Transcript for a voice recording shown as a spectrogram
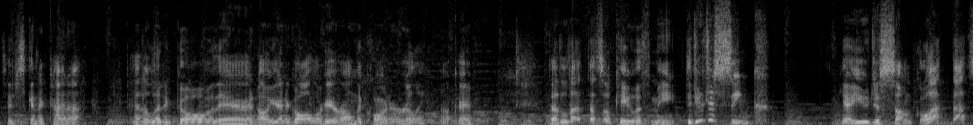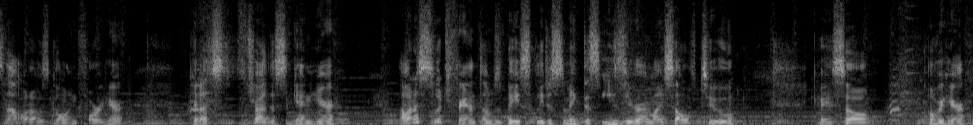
so just gonna kind of kind of let it go over there. And oh, you're gonna go all the way around the corner, really? Okay. That, that, that's okay with me. Did you just sink? Yeah, you just sunk. Well, that, that's not what I was going for here. Okay, let's, let's try this again here. I want to switch phantoms, basically, just to make this easier on myself, too. Okay, so, over here.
